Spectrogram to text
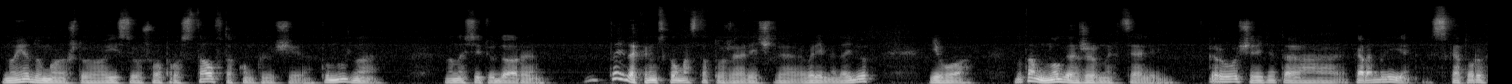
Но я думаю, что если уж вопрос стал в таком ключе, то нужно наносить удары. Да и до Крымского моста тоже речь, э, время дойдет его. Но там много жирных целей. В первую очередь это корабли, с которых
